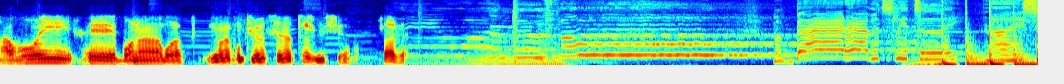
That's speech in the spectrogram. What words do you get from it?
A voi e buona, buona, buona continuazione della trasmissione. Salve. Lead to late nights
